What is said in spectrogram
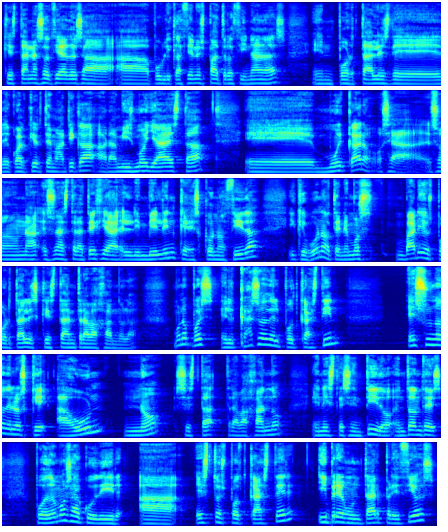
que están asociados a, publicaciones patrocinadas en portales de, cualquier temática ahora mismo ya está eh, muy caro. O sea, es una, es una estrategia, el link building, que es conocida y que, bueno, tenemos varios portales que están trabajándola. Bueno, pues el caso del podcasting es uno de los que aún no se está trabajando en este sentido. Entonces, podemos acudir a estos podcasters y preguntar precios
